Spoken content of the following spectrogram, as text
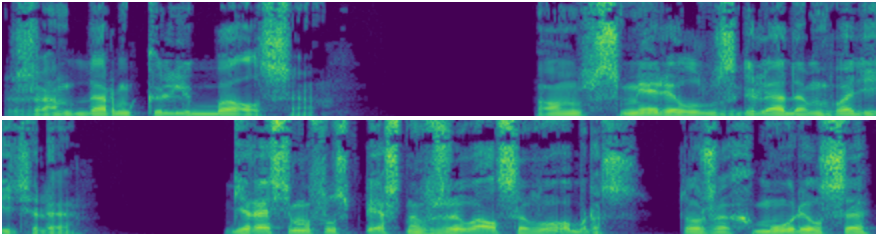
Жандарм колебался. Он смерил взглядом водителя. Герасимов успешно вживался в образ, тоже хмурился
